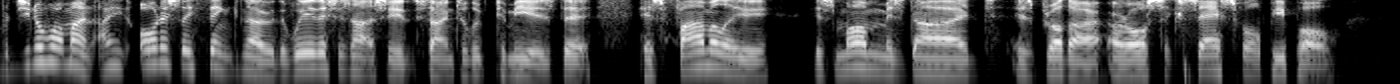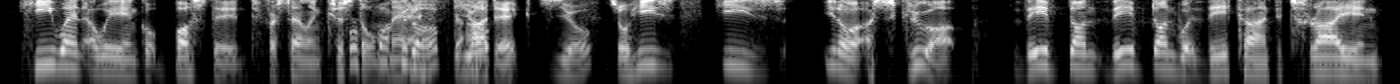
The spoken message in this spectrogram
But do you know what, man? I honestly think now the way this is actually starting to look to me is that his family, his mum, his dad, his brother are all successful people. He went away and got busted for selling crystal meth up, to yup, addicts. Yo. So he's he's you know a screw up, they've done they've done what they can to try and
